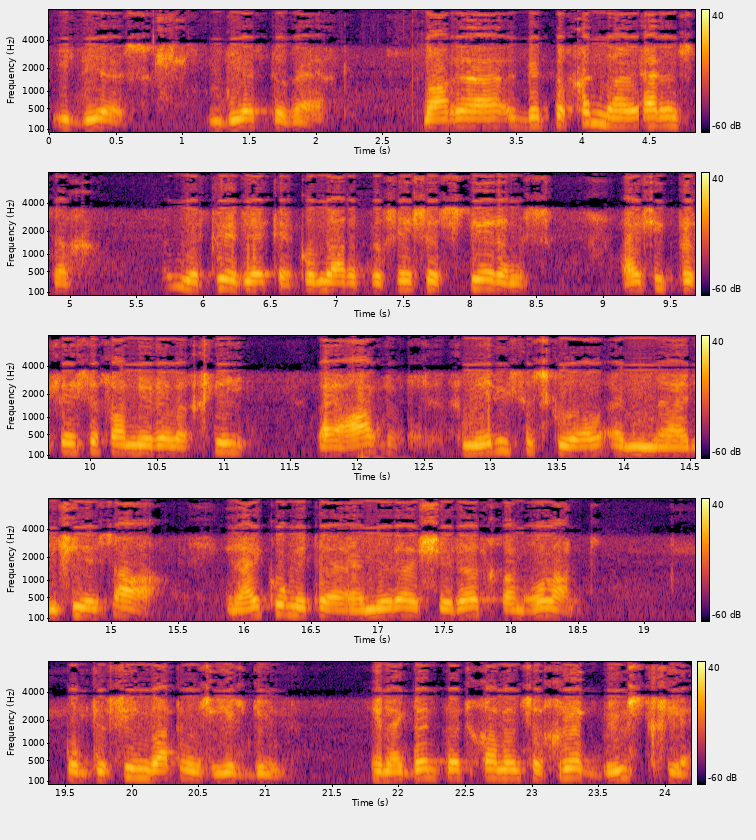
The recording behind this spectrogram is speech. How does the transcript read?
idees, idees te werk. Maar uh, dit begin nou ernstig. Oor 2 weke kom daar 'n professor Sterings. Hy is professor van neurologie by Harvard Mediese Skool in uh, die VSA. En hy kom met 'n neurochirurg van Holland om te sien wat ons hier doen. En ek dink dit gaan ons 'n groot boost gee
